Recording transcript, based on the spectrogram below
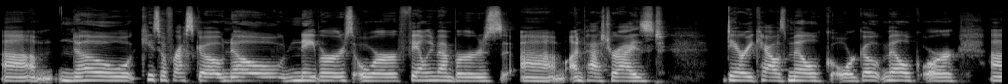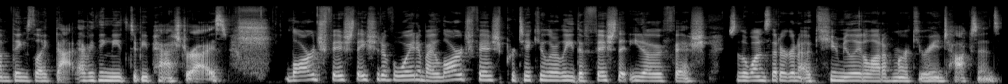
um, no queso fresco, no neighbors or family members um, unpasteurized dairy cow's milk or goat milk or um, things like that. Everything needs to be pasteurized. Large fish they should avoid, and by large fish, particularly the fish that eat other fish. So the ones that are going to accumulate a lot of mercury and toxins.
